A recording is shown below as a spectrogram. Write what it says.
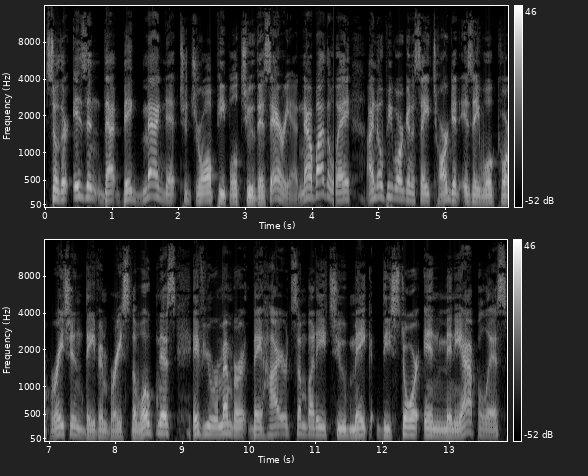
So there isn't that big magnet to draw people to this area. Now, by the way, I know people are going to say Target is a woke corporation. They've embraced the wokeness. If you remember, they hired somebody to make the store in Minneapolis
